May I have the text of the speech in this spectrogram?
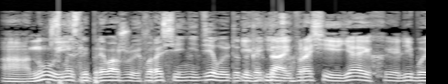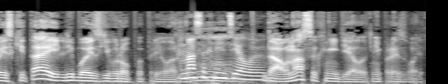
А, ну, В и- смысле, привожу их в России не делают, это их- какие да, их в России я их либо из Китая, либо из Европы привожу. У нас их не делают. Да, у нас их не делают, не производят.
